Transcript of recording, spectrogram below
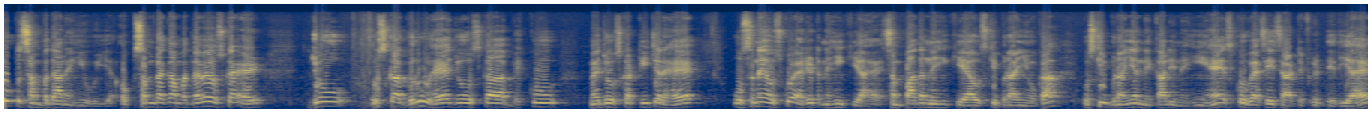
उपसंपदा नहीं हुई है। उपसंपदा का मतलब है उसका जो उसका गुरु है, जो उसका भिक्खु, में जो उसका टीचर है, उसने उसको एडिट नहीं किया है, संपादन नहीं किया उसकी बुराइयों का, उसकी बुराइयाँ निकाली नहीं है, इसको वैसे ही सर्टिफिकेट दे दिया है,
